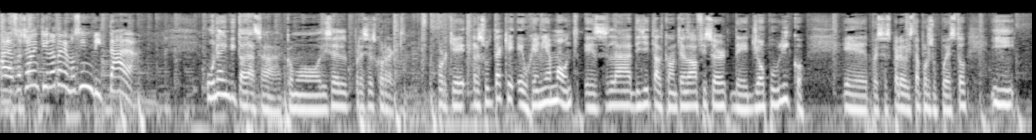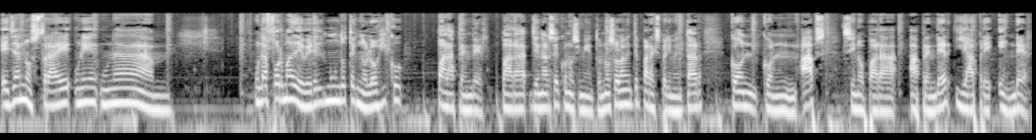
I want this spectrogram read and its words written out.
A las 8.21 tenemos invitada. Una invitadaza, como dice el precio es correcto. Porque resulta que Eugenia Montt es la Digital Content Officer de Yo Publico. Eh, pues es periodista, por supuesto. Y ella nos trae una, una, mm, una forma de ver el mundo tecnológico para aprender, para llenarse de conocimiento, no solamente para experimentar con, con apps, sino para aprender y aprehender.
